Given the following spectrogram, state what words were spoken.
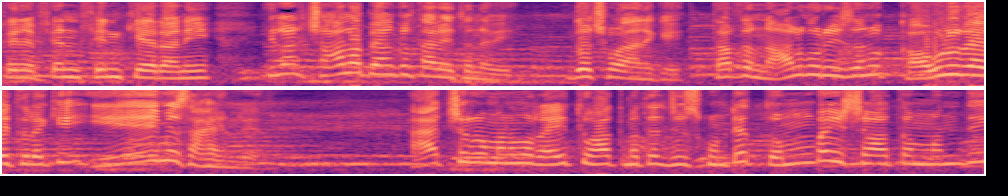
ఫిన్ ఫిన్ ఫిన్ కేర్ అని ఇలాంటి చాలా బ్యాంకులు తయారవుతున్నవి దోచుకోవడానికి. తర్వాత నాలుగో రీజన్ కౌలు రైతులకి ఏమీ సహాయం లేదు. యాక్చువల్గా మనం రైతు ఆత్మహత్యలు చూసుకుంటే తొంభై శాతం మంది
